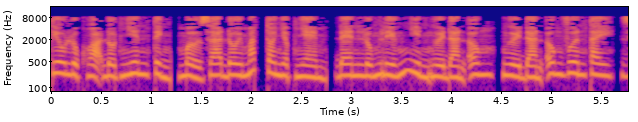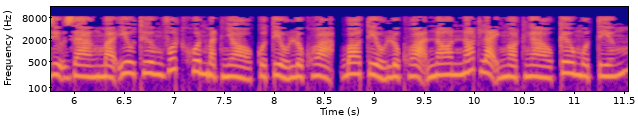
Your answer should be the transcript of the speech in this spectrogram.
tiêu lục họa đột nhiên tỉnh, mở ra đôi mắt to nhập nhèm, đen lúng liếng nhìn người đàn ông, người đàn ông vươn tay, dịu dàng mà yêu thương vuốt khuôn mặt nhỏ của tiểu lục họa, bo tiểu lục họa non nót lại ngọt ngào kêu một tiếng,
